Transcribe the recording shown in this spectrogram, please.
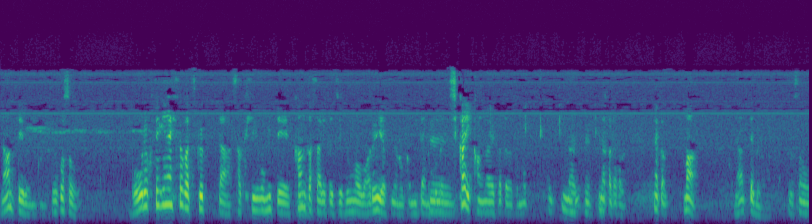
なんて言えばいいのかな。それこそ、暴力的な人が作った作品を見て感化された自分は悪い奴なのかみたいなことに近い考え方だと思って、なうんなんかだから、なんか、まあ、なんて言えばいいのかな。その、な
